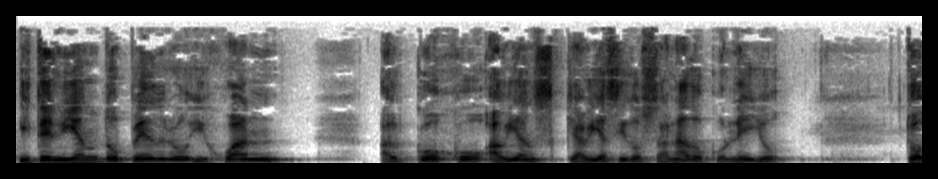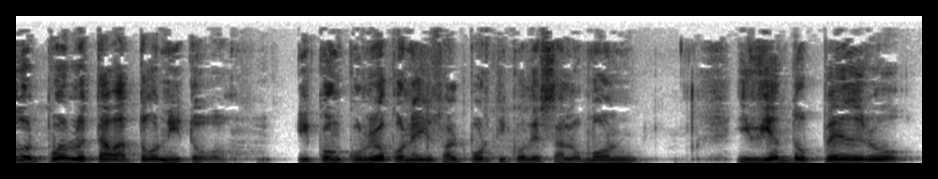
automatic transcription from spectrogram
Y teniendo Pedro y Juan al cojo que había sido sanado con ellos, todo el pueblo estaba atónito y concurrió con ellos al pórtico de Salomón. Y viendo Pedro,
